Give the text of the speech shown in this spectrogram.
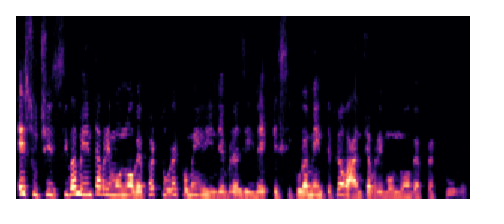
e successivamente avremo nuove aperture come in India e Brasile e sicuramente più avanti avremo nuove aperture.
